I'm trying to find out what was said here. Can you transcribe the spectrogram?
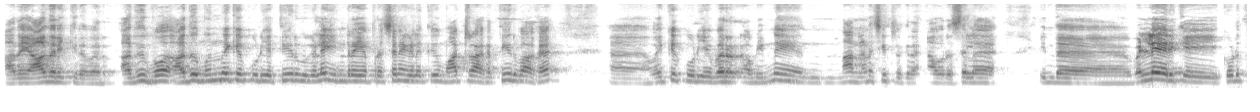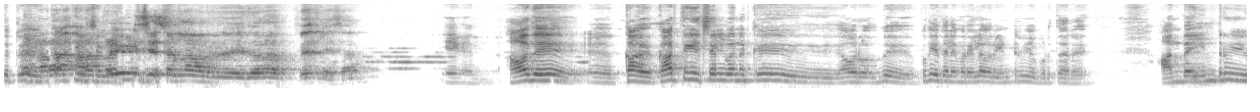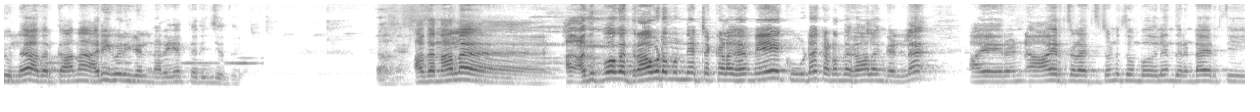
அதை ஆதரிக்கிறவர். அது போ அது முன்வைக்கக்கூடிய தீர்வுகளை இன்றைய பிரச்சனைகளுக்கு மாற்றாக தீர்வாக வைக்கக்கூடியவர் அப்படின்னு நான் நினைச்சிட்டு இருக்கிறேன். அவர் சில இந்த வெள்ளை அறிக்கை கொடுத்துட்டு அதாவது கார்த்திகை செல்வனுக்கு அவர் வந்து புதிய தலைமுறையில ஒரு இன்டர்வியூ கொடுத்தாரு. அந்த இன்டர்வியூல அதற்கான அறிகுறிகள் நிறைய தெரிஞ்சது. அதனால அது போக திராவிட முன்னேற்ற கழகமே கூட கடந்த காலங்கள்ல ஆயிரத்தி தொள்ளாயிரத்தி தொண்ணூத்தி ஒன்பதுல இருந்து ரெண்டாயிரத்தி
